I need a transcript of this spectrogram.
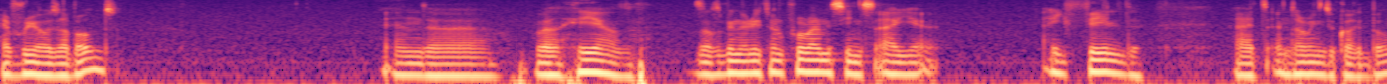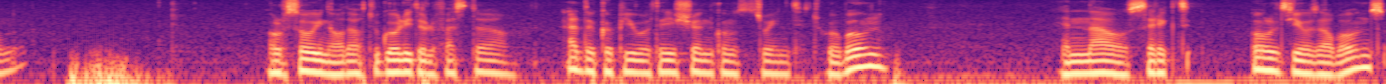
every other bones. And uh, well here there's been a little problem since I uh, I failed at entering the correct bone. Also in order to go a little faster add a copy rotation constraint to a bone and now select all the other bones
